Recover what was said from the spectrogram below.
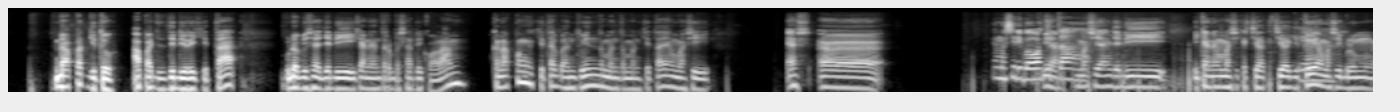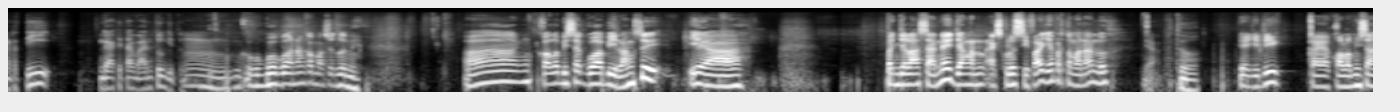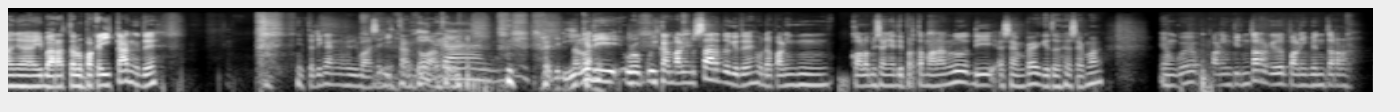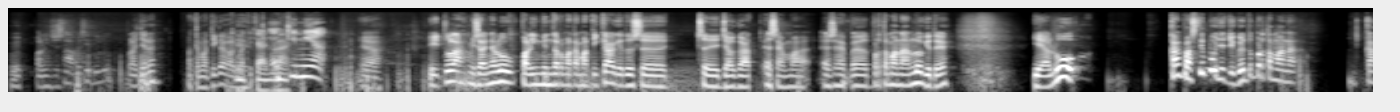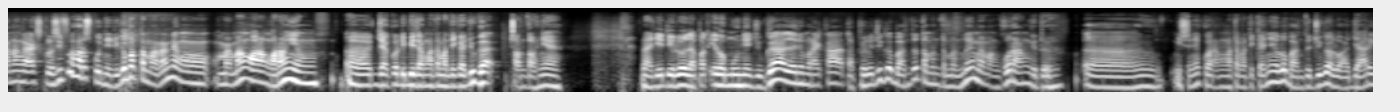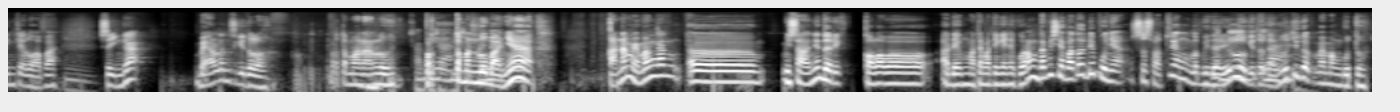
dapat gitu apa jati diri kita udah bisa jadi ikan yang terbesar di kolam kenapa nggak kita bantuin teman-teman kita yang masih es eh Yang masih di bawah ya, kita. masih yang jadi ikan yang masih kecil-kecil gitu Iya. yang masih belum mengerti nggak kita bantu gitu Hmm, gua, gua, nangkap maksud lu nih. Ah, kalau bisa gua bilang sih ya penjelasannya jangan eksklusif aja pertemanan lu. Ya, betul. Ya jadi kayak kalau misalnya ibaratnya lu pakai ikan gitu ya. Tadi kan bahasa ikan doang. Ikan. jadi Nah, lu ikan ya. di lu ikan paling besar tuh gitu ya, udah paling kalau misalnya di pertemanan lu di SMP gitu, SMA yang gue paling pintar gitu, paling pintar, paling susah apa sih dulu pelajaran? Matematika kali matematika aja Eh, lah. kimia. ya. Ya itulah misalnya lu paling pintar matematika gitu se sejagat SMA, SMP pertemanan lu gitu ya. Ya lu kan pasti punya juga tuh pertemanan karena nggak eksklusif lu harus punya juga pertemanan yang memang orang-orang yang eh, jago di bidang matematika juga contohnya. Nah jadi lu dapat ilmunya juga dari mereka tapi lu juga bantu teman-teman lu yang memang kurang gitu. Eh misalnya kurang matematikanya lu bantu juga lu ajarin kayak lu apa. Sehingga balance gitu loh pertemanan lu Sabi- Iya. temen lu benar, banyak. Karena memang kan eh, misalnya dari kalau ada yang matematikanya kurang tapi siapa tahu dia punya sesuatu yang lebih dari lu Lebih, gitu dan iya. lu juga memang butuh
